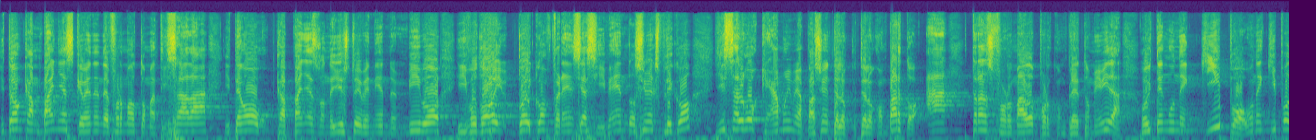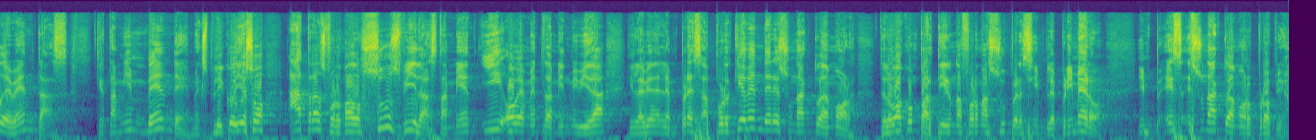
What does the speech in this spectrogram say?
Y tengo campañas que venden de forma automatizada. Y tengo campañas donde yo estoy vendiendo en vivo y doy, doy conferencias y vendo, ¿sí me explico? Y es algo que amo y me apasiona, te lo, te lo comparto. Ha transformado por completo mi vida. Hoy tengo un equipo, un equipo de ventas que también vende, ¿me explico? Y eso ha transformado sus vidas también y obviamente también mi vida y la vida de la empresa. ¿Por qué vender es un acto de amor? Te lo voy a compartir de una forma súper simple. Primero, es, es un acto de amor propio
